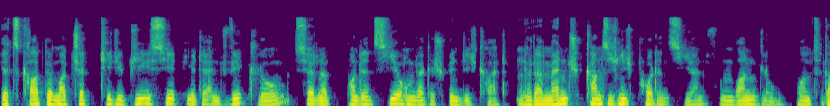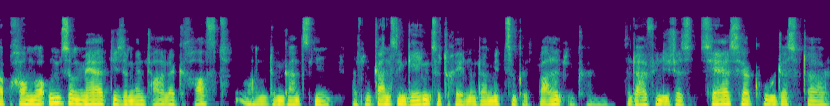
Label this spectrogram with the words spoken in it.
jetzt gerade wenn man Chat-TDP sieht mit der Entwicklung, ist ja eine Potenzierung der Geschwindigkeit. Nur der Mensch kann sich nicht potenzieren von Wandlung. Und da brauchen wir umso mehr die diese mentale Kraft und dem Ganzen, also dem Ganzen entgegenzutreten und damit zu gestalten können. Und daher finde ich es sehr, sehr gut, dass du da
